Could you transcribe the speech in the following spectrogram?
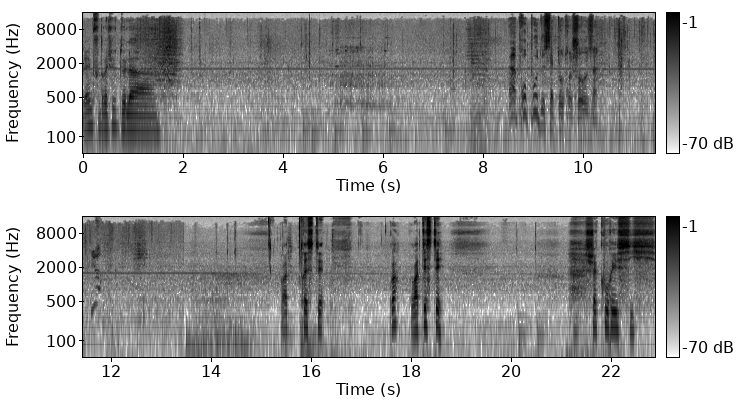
Là, il me faudrait juste de la... De cette autre chose, On va tester. Quoi? On va tester. Chaque coup réussi.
